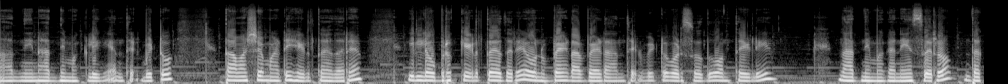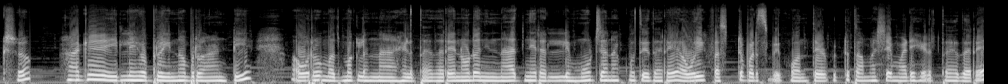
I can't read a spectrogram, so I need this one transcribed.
ನಾದ್ನಿ ನಾದ್ನಿ ಮಕ್ಕಳಿಗೆ ಅಂತ ಹೇಳಿಬಿಟ್ಟು ತಮಾಷೆ ಮಾಡಿ ಹೇಳ್ತಾ ಇದ್ದಾರೆ ಇಲ್ಲೊಬ್ರು ಕೇಳ್ತಾ ಇದ್ದಾರೆ ಅವನು ಬೇಡ ಬೇಡ ಅಂತ ಹೇಳಿಬಿಟ್ಟು ಬಡಿಸೋದು ಅಂತೇಳಿ ನಾದ್ನಿ ಮಗನ ಹೆಸರು ದಕ್ಷು. ಹಾಗೆ ಇಲ್ಲಿ ಒಬ್ಬರು ಇನ್ನೊಬ್ಬರು ಆಂಟಿ, ಅವರು ಮದುಮಗಳನ್ನ ಹೇಳ್ತಾ ಇದ್ದಾರೆ ನೋಡು ನಿನ್ನ ನಾದ್ನೀರಲ್ಲಿ ಮೂರು ಜನ ಕೂತಿದ್ದಾರೆ ಅವ್ರಿಗೆ ಫಸ್ಟ್ ಬಡಿಸ್ಬೇಕು ಅಂತ ಹೇಳ್ಬಿಟ್ಟು ತಮಾಷೆ ಮಾಡಿ ಹೇಳ್ತಾ ಇದ್ದಾರೆ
